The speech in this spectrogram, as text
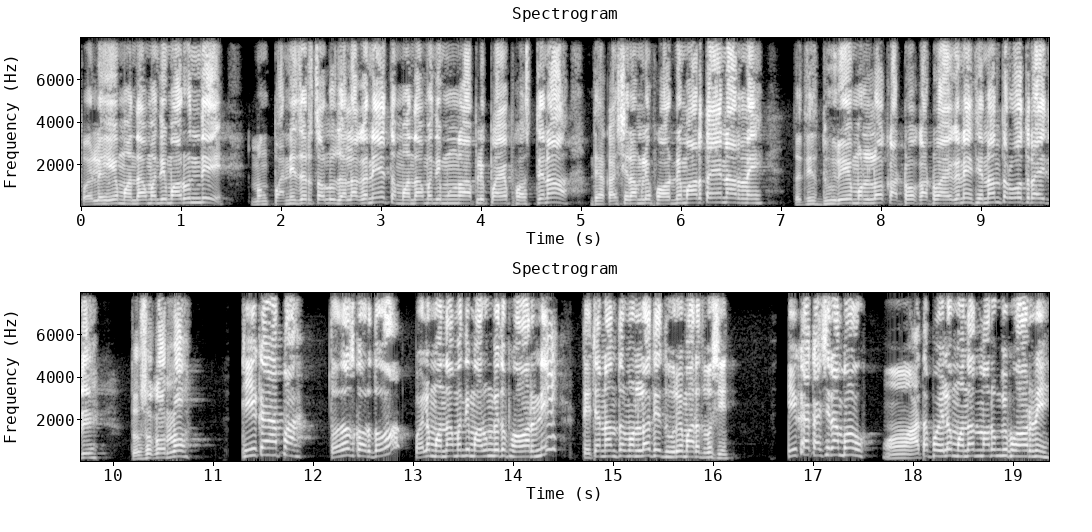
पहिलं हे मंदामध्ये मारून दे. मग पाणी जर चालू झाला का नाही तर मंदामध्ये मग आपले पाय फसते ना. त्या काशीरामले फवारणी मारता येणार नाही. तर ते धुरे म्हणलं काटवा काटवा आहे का नाही ते नंतर होत राहते. तसं कर ना. ठीक आहे आपा. तसंच करतो. पहिलं मंदामध्ये मारून घेतो फवारणी. त्याच्यानंतर म्हणलं ते धुरे मारत बसीन ठीक आहे काशीराम भाऊ. आता पहिलं मनात मारून घे फवारणी.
